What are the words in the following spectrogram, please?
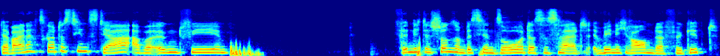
der Weihnachtsgottesdienst, ja, aber irgendwie finde ich das schon so ein bisschen so, dass es halt wenig Raum dafür gibt.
